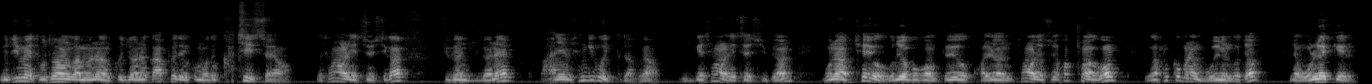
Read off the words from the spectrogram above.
요즘에 도서관 가면은 그 전에 카페도 있고 모두 같이 있어요. 그 생활 SOC가 주변 주변에 많이 생기고 있더라고요. 이게 생활 SOC 주변 문화, 체육, 의료보건, 교육 관련 생활 SOC 확충하고 이거 한꺼번에 몰리는 거죠. 그냥 올레길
